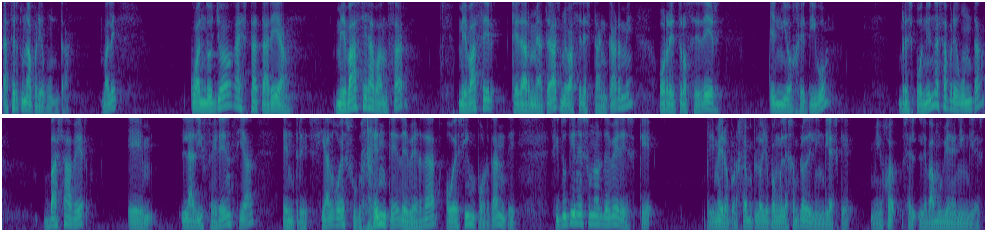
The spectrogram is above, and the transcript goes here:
hacerte una pregunta. ¿Vale? Cuando yo haga esta tarea, ¿me va a hacer avanzar? ¿Me va a hacer quedarme atrás? ¿Me va a hacer estancarme? ¿O retroceder en mi objetivo? Respondiendo a esa pregunta, vas a ver em, la diferencia entre si algo es urgente de verdad o es importante. Si tú tienes unos deberes que, primero, por ejemplo, yo pongo el ejemplo del inglés, que mi hijo se le va muy bien en inglés.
